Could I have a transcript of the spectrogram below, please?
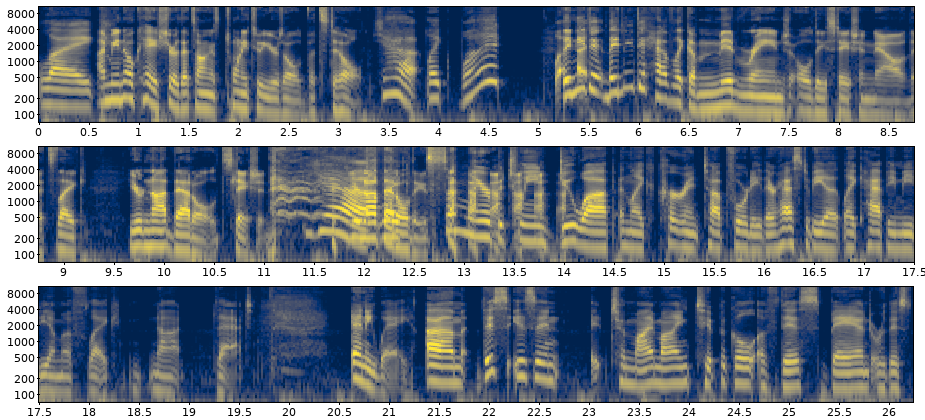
Like, I mean, okay, sure, that song is 22 years old, but still. yeah, like what? They need to they need to have like a mid-range oldie station now that's like you're not that old station. Yeah, You're not that like, oldies. somewhere between doo wop and like current top forty, there has to be a like happy medium of like not that. Anyway, um, this isn't, to my mind, typical of this band or this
